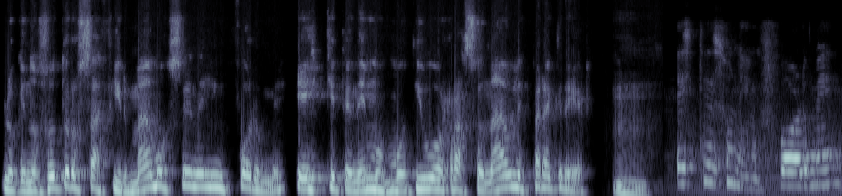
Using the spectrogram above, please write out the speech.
lo que nosotros afirmamos en el informe es que tenemos motivos razonables para creer. Este es un informe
